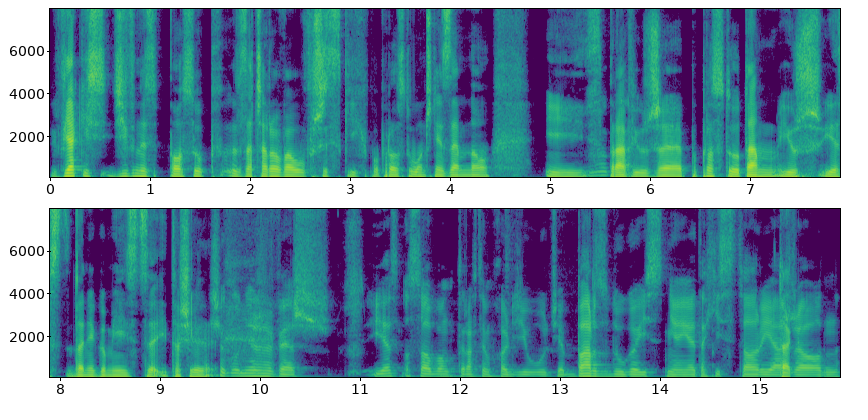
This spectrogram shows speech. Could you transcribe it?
w jakiś dziwny sposób zaczarował wszystkich po prostu, łącznie ze mną i no sprawił, tak. że po prostu tam już jest dla niego miejsce i to się... Szczególnie, że wiesz, jest osobą, która w tym Hollywoodzie bardzo długo istnieje, ta historia, tak. że on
